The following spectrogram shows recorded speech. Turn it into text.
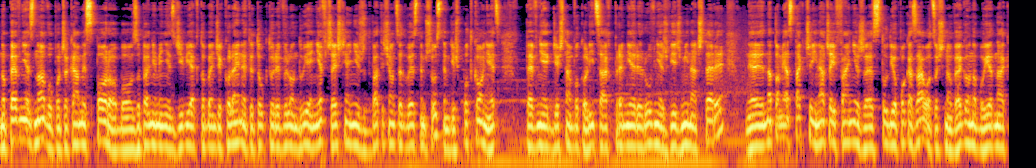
No pewnie znowu poczekamy sporo, bo zupełnie mnie nie zdziwi jak to będzie kolejny tytuł, który wyląduje nie wcześniej niż w 2026, gdzieś pod koniec, pewnie gdzieś tam w okolicach premiery również Wiedźmina 4. E, Natomiast tak czy inaczej fajnie, że studio pokazało coś nowego, no bo jednak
